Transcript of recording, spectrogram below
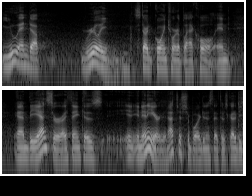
you end up really start going toward a black hole. And, And the answer, I think, is in, in any area, not just Sheboygan, is that there's got to be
